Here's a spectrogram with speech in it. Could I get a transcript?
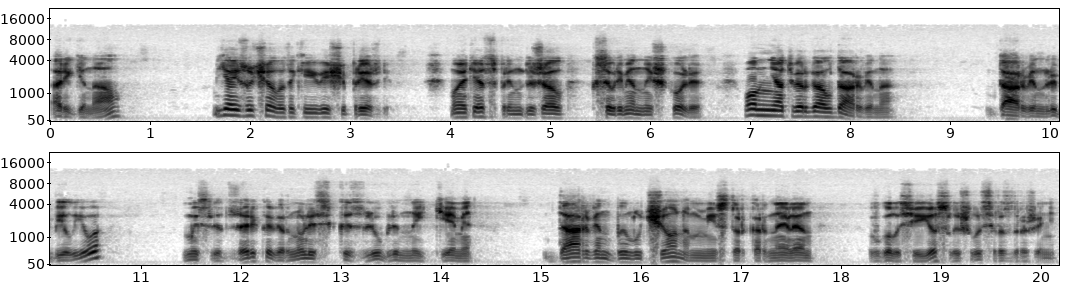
оригинал? Я изучала такие вещи прежде. Мой отец принадлежал к современной школе. Он не отвергал Дарвина. Дарвин любил его? Мысли Джерика вернулись к излюбленной теме. Дарвин был ученым, мистер Карнелиан. В голосе ее слышалось раздражение.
